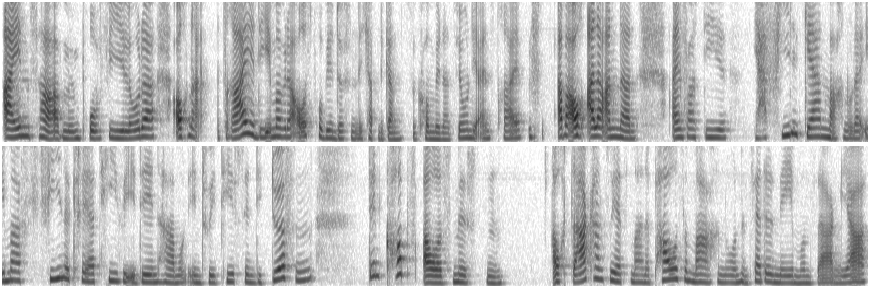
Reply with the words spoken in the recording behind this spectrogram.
1 haben im Profil oder auch eine 3, die immer wieder ausprobieren dürfen. Ich habe eine ganze Kombination, die 1-3, aber auch alle anderen, einfach die ja viel gern machen oder immer viele kreative Ideen haben und intuitiv sind, die dürfen den Kopf ausmisten. Auch da kannst du jetzt mal eine Pause machen und einen Zettel nehmen und sagen, ja,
